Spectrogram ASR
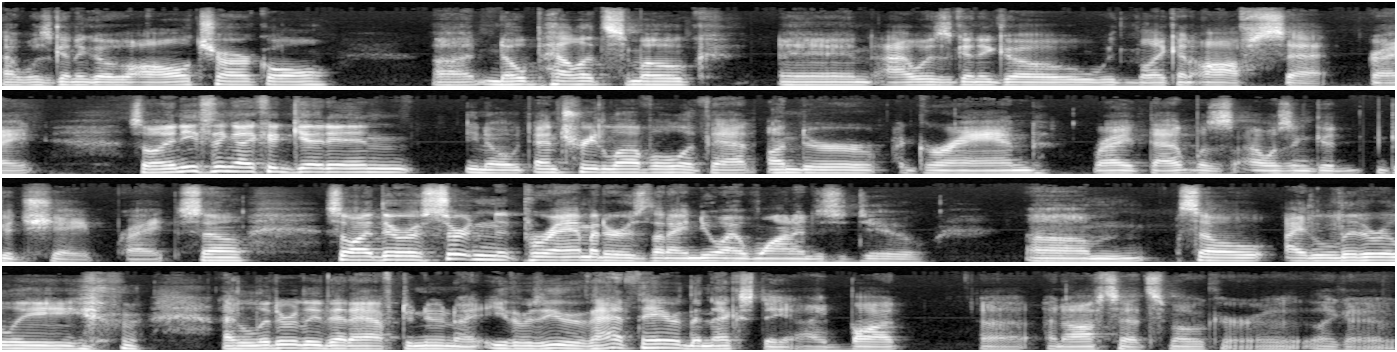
I was going to go all charcoal, uh, no pellet smoke, and I was going to go with like an offset, right? So anything I could get in, you know, entry level at that under a grand, right? That was I was in good good shape, right? So so I, there were certain parameters that I knew I wanted to do. Um, so I literally, I literally that afternoon, I either it was either that day or the next day, I bought uh, an offset smoker, uh, like a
